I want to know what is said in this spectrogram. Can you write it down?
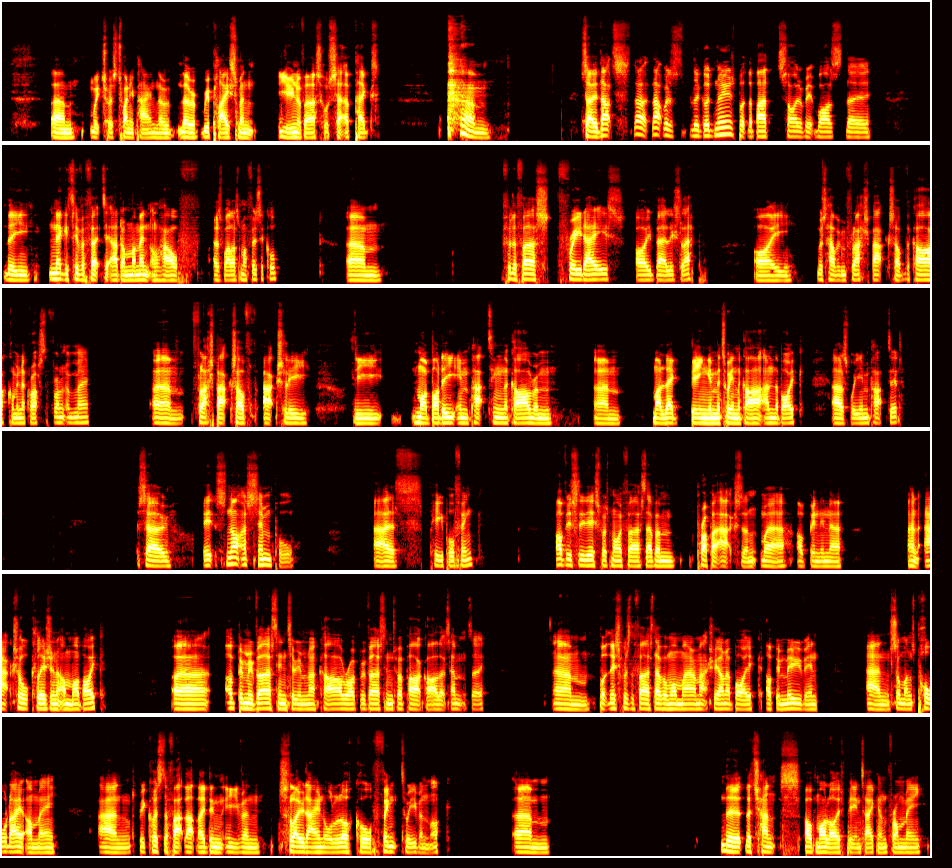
um, which was twenty pound. The the replacement universal set of pegs. um, so that's that. That was the good news, but the bad side of it was the the negative effect it had on my mental health as well as my physical. Um, for the first three days, I barely slept. I was having flashbacks of the car coming across the front of me. Um, flashbacks of actually the my body impacting the car and um, my leg being in between the car and the bike as we impacted. So it's not as simple as people think. Obviously, this was my first ever proper accident where I've been in a an actual collision on my bike. Uh, I've been reversed into in a car, or I've reversed into a parked car that's empty. Um, but this was the first ever one where I'm actually on a bike. I've been moving, and someone's pulled out on me, and because the fact that they didn't even slow down or look or think to even look, um, the the chance of my life being taken from me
